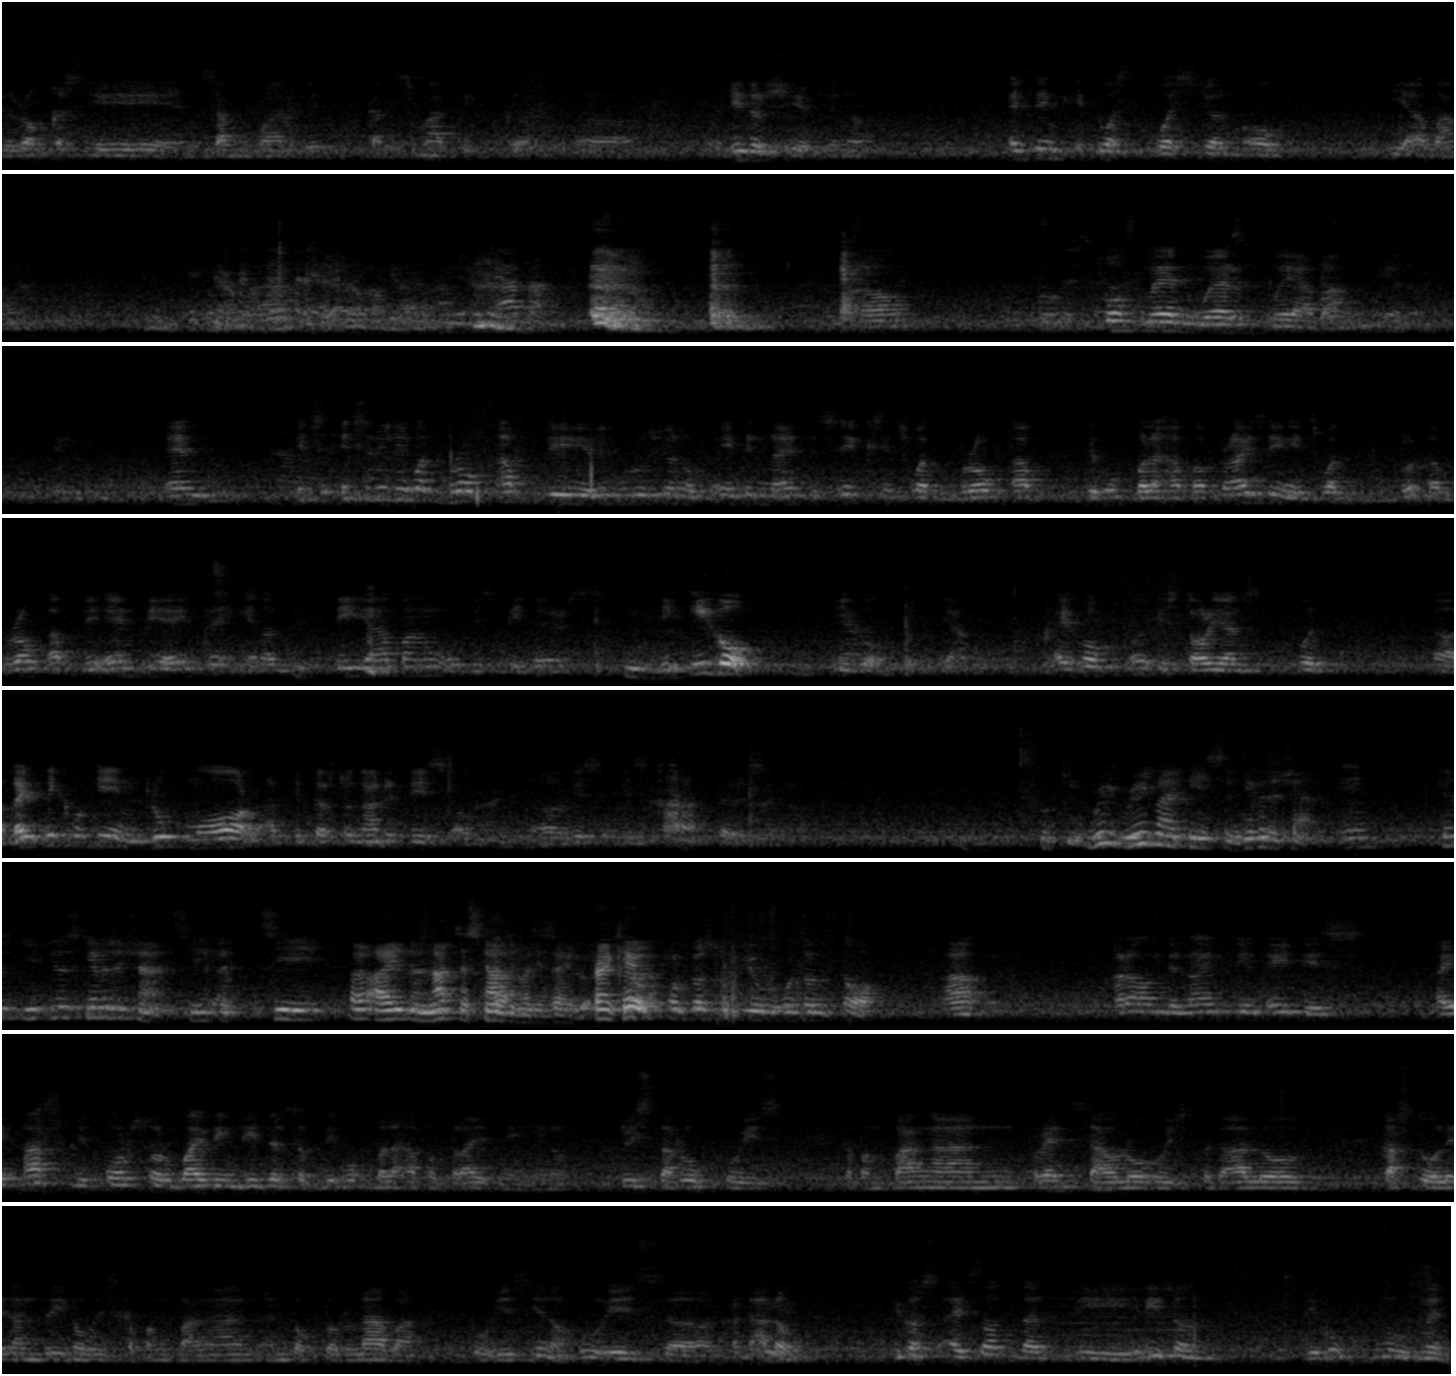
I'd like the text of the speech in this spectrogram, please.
bureaucracy and someone with charismatic uh, uh, leadership, you know. I think it was a question of yabang. Uh, both men were mayabang, you know. And it's, it's really what broke up the revolution of 1896. It's what broke up the Hukbalahap uprising. It's what uh, broke up the NPA thing. You know, the, yabang of these leaders, the ego, ego. Yeah. I hope uh, historians would, uh, like Nick Joaquin, look more at the personalities of uh, these, these characters. Read, read my piece and give it a chance. Mm. Just you just give it a chance. See if it. See, uh, I, I'm not discounting what you're saying. Frank, here. for those of you who don't know, uh, around the 1980s, I asked the four surviving leaders of the Hukbalahap uprising, you know, Luis Taruk, who is Kapampangan, Fred Saulo, who is Tagalog, Casto Alejandrino, who is Kapampangan, and Dr. Lava, who is, you know, who is uh, Tagalog. Because I thought that the reason the Huk movement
